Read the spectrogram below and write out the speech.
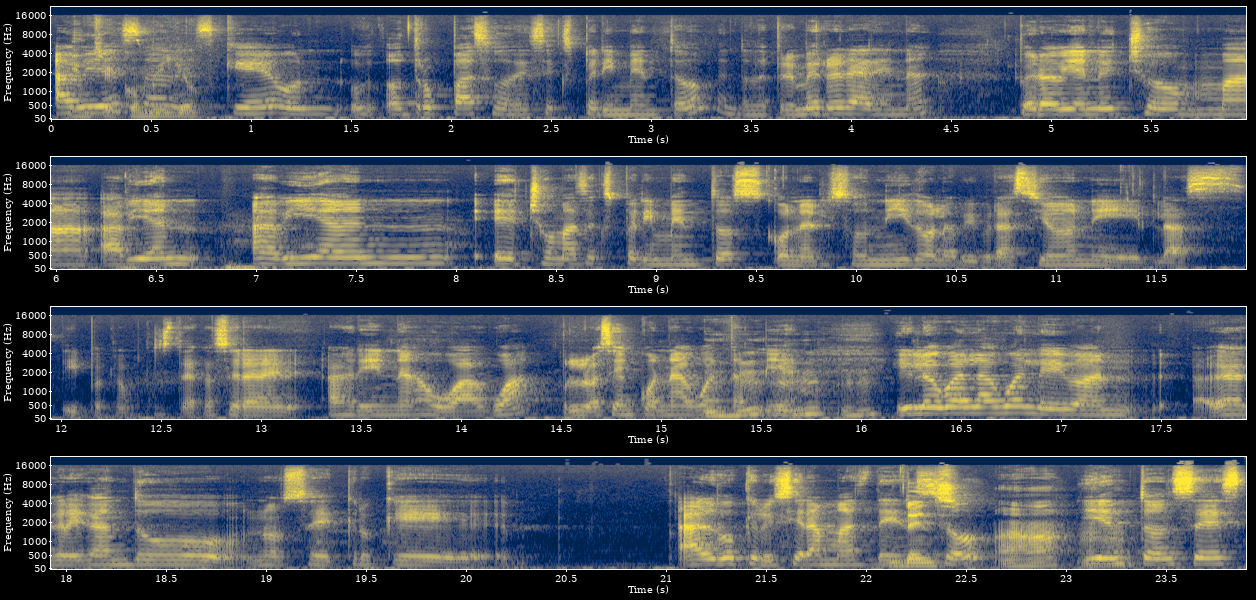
entre comillas. ¿sabes qué? otro paso de ese experimento, en donde primero era arena, pero habían hecho más, habían, habían hecho más experimentos con el sonido, la vibración y las, y por ejemplo, este caso era arena o agua, lo hacían con agua también. Y luego al agua le iban agregando, no sé, creo que algo que lo hiciera más denso. y entonces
